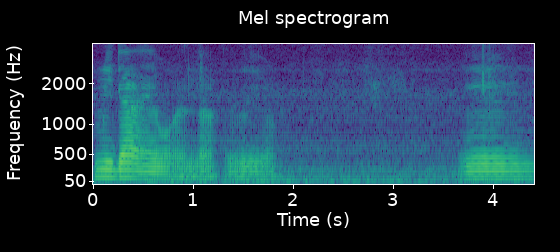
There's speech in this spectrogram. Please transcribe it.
How many die want not the video. And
